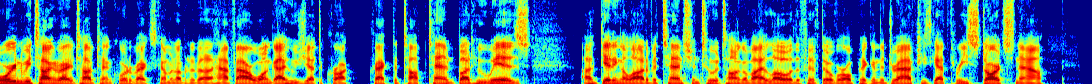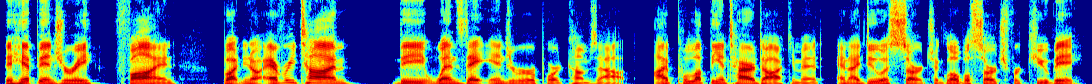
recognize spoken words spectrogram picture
We're going to be talking about your top 10 quarterbacks coming up in about a half hour. One guy who's yet to crack, crack the top 10, but who is uh, getting a lot of attention, Tua Tagovailoa, the fifth overall pick in the draft. He's got three starts now. The hip injury, fine, but you know every time the Wednesday injury report comes out, I pull up the entire document and I do a search, a global search for QB.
